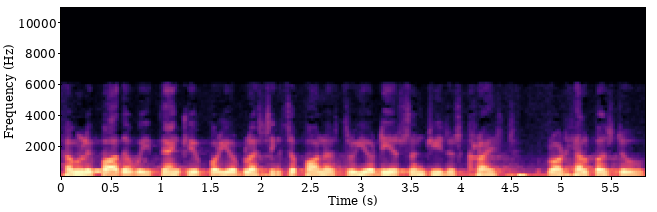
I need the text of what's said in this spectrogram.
Heavenly Father, we thank you for your blessings upon us through your dear Son Jesus Christ. Lord, help us to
